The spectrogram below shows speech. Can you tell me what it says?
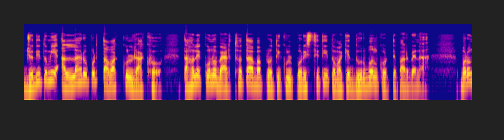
যদি তুমি আল্লাহর উপর তাওয়াক্কুল রাখো, তাহলে কোনো ব্যর্থতা বা প্রতিকূল পরিস্থিতি তোমাকে দুর্বল করতে পারবে না। বরং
